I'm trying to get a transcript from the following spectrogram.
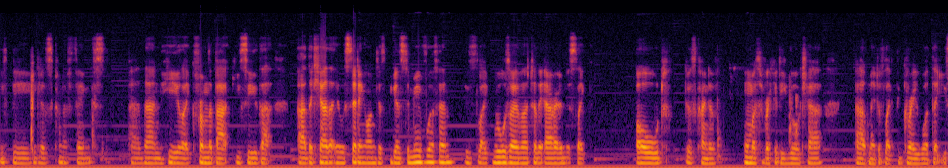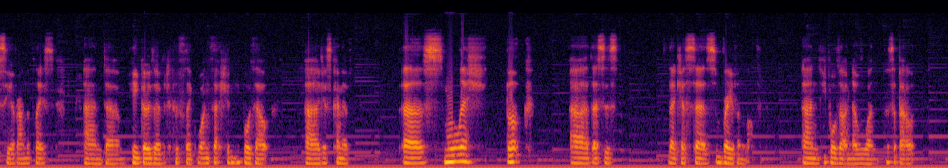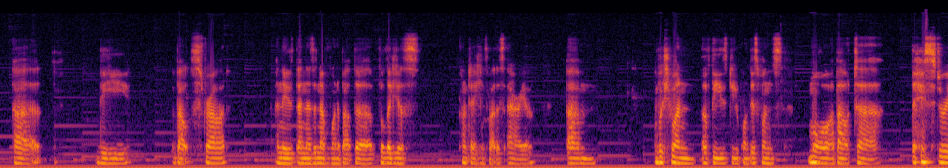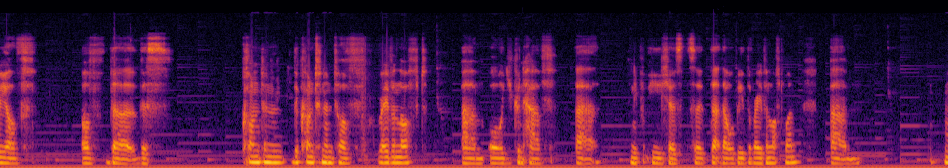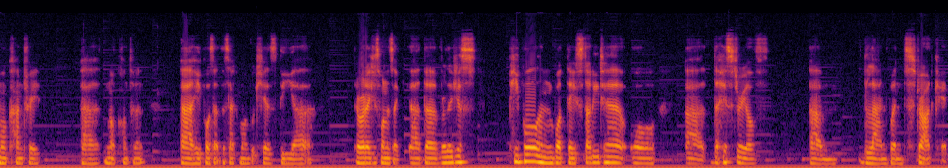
See, he just kind of thinks, and then he like from the back, you see that uh, the chair that he was sitting on just begins to move with him. He's like rolls over to the area in this like old, just kind of almost rickety wheelchair, uh, made of like the grey wood that you see around the place. And um, he goes over to this like one section. He pulls out uh, just kind of a smallish book. Uh, that just says Ravenloft, and he pulls out another one that's about uh, the about Strahd, and there's, and there's another one about the religious connotations about this area. Um, which one of these do you want? This one's more about uh, the history of of the this continent, the continent of Ravenloft, um, or you can have. Uh, and he, he shows so that that will be the Ravenloft one. Um, more country, uh, not continent. Uh, he pulls out the second one, which is the uh, the religious one is like uh, the religious people and what they studied here, or uh, the history of um, the land when Strahd came.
